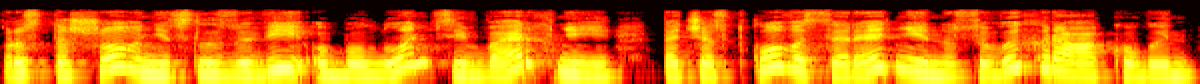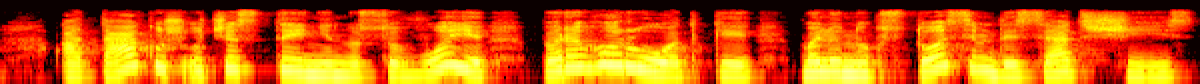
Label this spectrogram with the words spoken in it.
розташовані в слизовій оболонці верхньої та частково середньої носових раковин, а також у частині носової перегородки малюнок 176.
